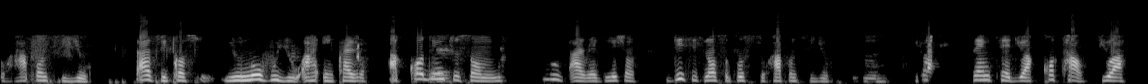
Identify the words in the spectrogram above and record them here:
will happen to you. That's because you know who you are in Christ. According Yeah. to some rules and regulations, this is not supposed to happen to you. Mhm. You are exempted, you are cut out, you are,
